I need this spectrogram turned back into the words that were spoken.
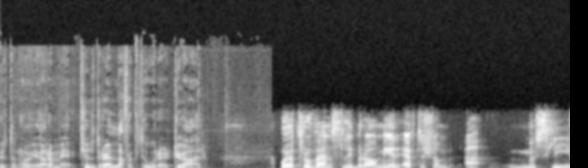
utan har att göra med kulturella faktorer, tyvärr. Och jag tror vänsterliberal mer, eftersom äh, muslim,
